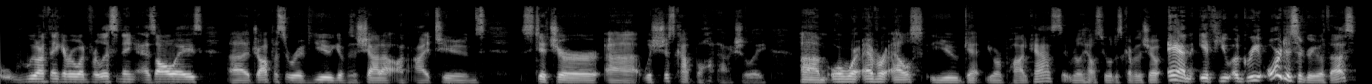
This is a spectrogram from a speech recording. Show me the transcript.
we want to thank everyone for listening. As always, uh, drop us a review, give us a shout out on iTunes. Stitcher, uh, which just got bought actually, um, or wherever else you get your podcasts. It really helps people discover the show. And if you agree or disagree with us,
